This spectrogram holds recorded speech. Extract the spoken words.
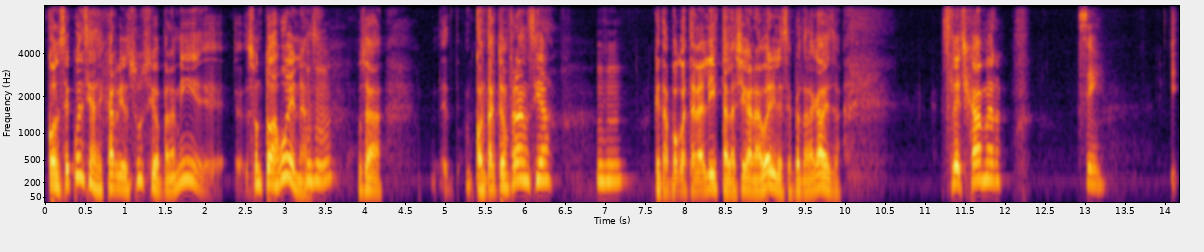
consecuencias de Harry el sucio, para mí, eh, son todas buenas. O sea, eh, contacto en Francia, que tampoco está en la lista, la llegan a ver y les explota la cabeza. Sledgehammer. Sí. Y,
